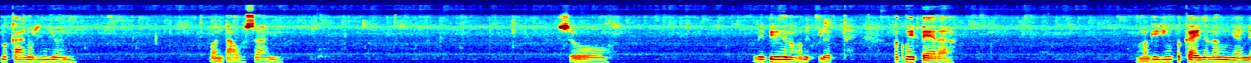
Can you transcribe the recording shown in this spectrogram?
magkano rin yun? 1,000. So, bibili na lang kami ulit pag may pera. Magiging pagkain na lang niyan,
